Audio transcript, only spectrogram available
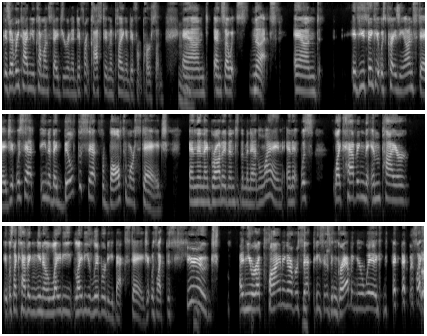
because every time you come on stage, you're in a different costume and playing a different person, mhm. and and so it's nuts. And if you think it was crazy on stage, it was that you know they built the set for Baltimore stage, and then they brought it into the Minetta Lane, and it was like having the Empire. It was like having you know Lady Lady Liberty backstage. It was like this huge. And you were climbing over set pieces and grabbing your wig. it was like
